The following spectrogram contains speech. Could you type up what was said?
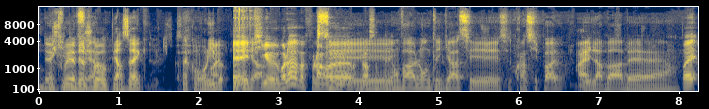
bien joué, bien joué au Perzak. Ça qu'on. Les Et gars, puis euh, voilà, va falloir, euh, va falloir on va à Londres, les gars, c'est c'est le principal. Ouais. Et là-bas, ben. Ouais,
